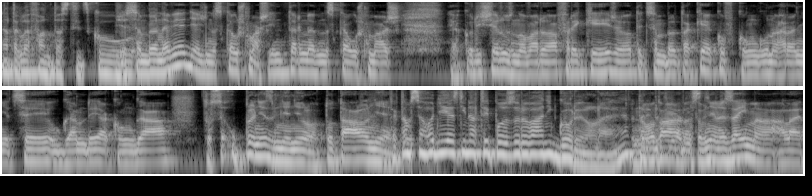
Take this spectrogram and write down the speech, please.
na takhle fantastickou... Že jsem byl nevědět, dneska už máš internet, dneska už máš, jako když jedu znova do Afriky, že jo, teď jsem byl taky jako v Kongu na hranici Ugandy a Konga, to se úplně změnilo, totálně. Tak tam se hodně jezdí na ty pozorování goril, ne? Tady no ta, to mě nezajímá, ale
